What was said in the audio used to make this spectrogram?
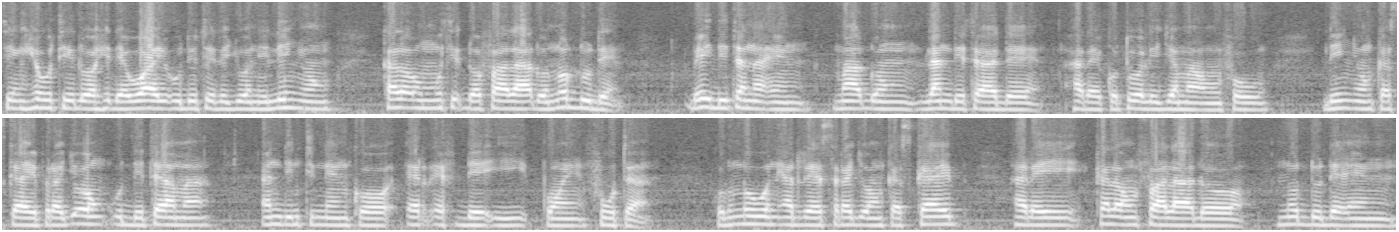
sin hewtiɗo hiɗe wawi udditede joni ligne on kala on musiɗɗo faalaɗo noddude ɓeyditana en ma ɗum landitade haray ko tooli jama on fo ligne on ka skype radio on udditama andintinen ko rfdi point fouta. Ko ɗum ɗo woni adresse radio on ka skype. Haray kala on faalaɗo noddude en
